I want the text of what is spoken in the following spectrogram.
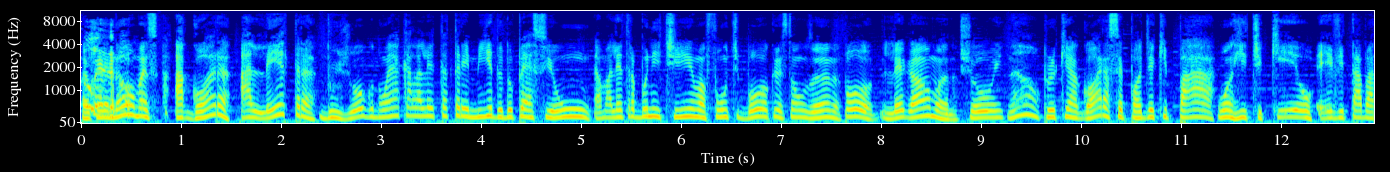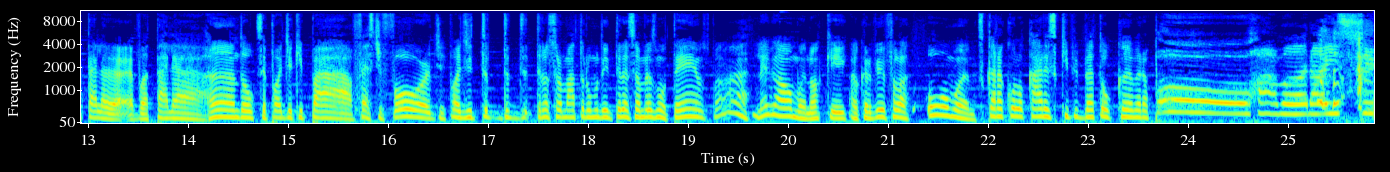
Aí o cara, não, mas agora a letra do jogo não é aquela letra tremida do PS1. É uma letra bonitinha, uma fonte boa que eles estão usando. Pô, legal, mano. Show, hein? Não, porque agora você pode equipar One Hit Kill, evitar batalha, batalha handle, você pode equipar Fast Forward, pode tr- tr- transformar todo mundo em trance ao mesmo tempo. Ah, legal, mano, ok. Aí eu quero ver e falar, ô, mano, os caras colocaram Skip Battle Camera. Porra, mano, aí sim,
